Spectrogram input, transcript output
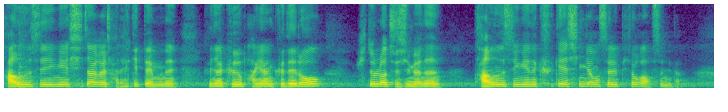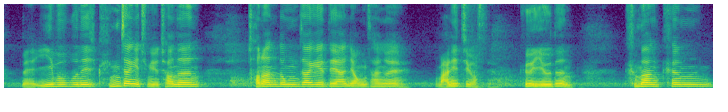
다운스윙의 시작을 잘 했기 때문에 그냥 그 방향 그대로 휘둘러 주시면은 다운스윙에는 크게 신경 쓸 필요가 없습니다. 네, 이 부분이 굉장히 중요해요. 저는 전환 동작에 대한 영상을 많이 찍었어요. 그 이유는 그만큼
